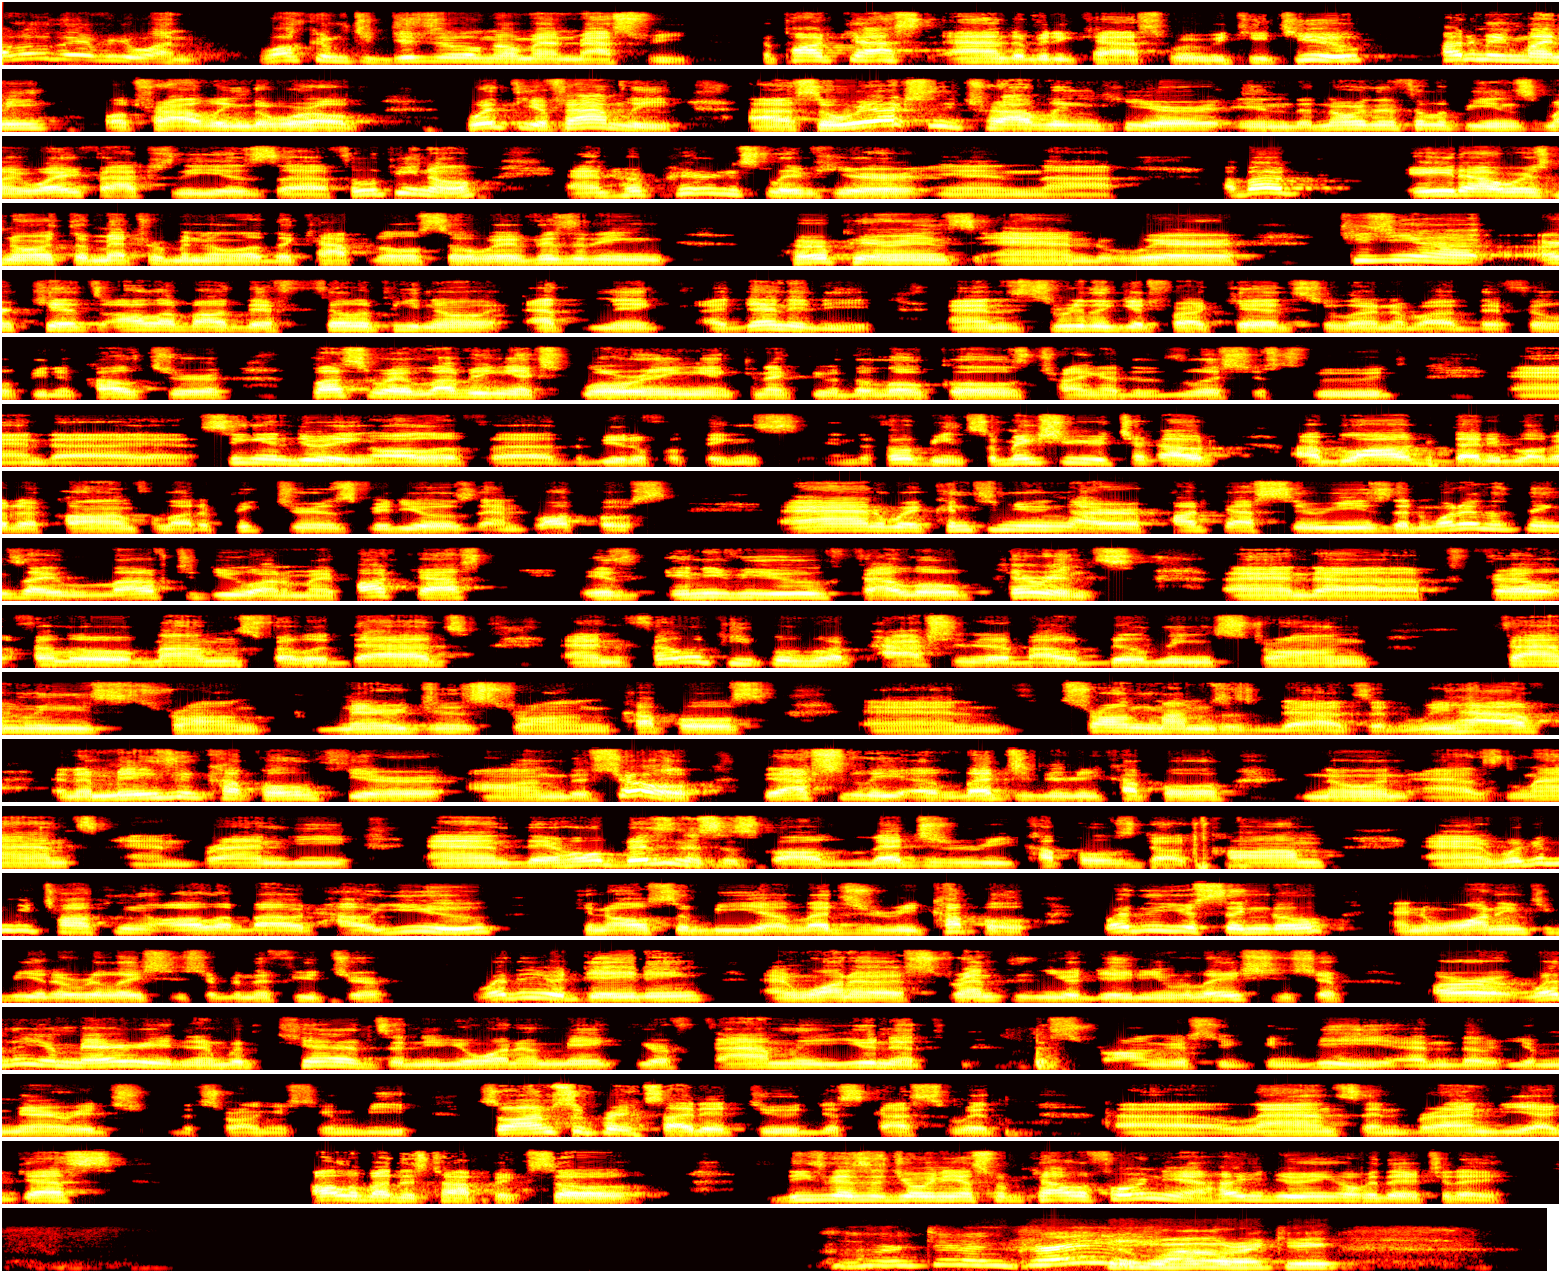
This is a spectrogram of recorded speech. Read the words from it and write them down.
Hello there, everyone. Welcome to Digital Nomad Mastery, the podcast and a videocast where we teach you how to make money while traveling the world with your family. Uh, so we're actually traveling here in the northern Philippines. My wife actually is uh, Filipino, and her parents live here in uh, about eight hours north of Metro Manila, the capital. So we're visiting her parents, and we're teaching our, our, kids all about their Filipino ethnic identity. And it's really good for our kids to learn about their Filipino culture. Plus, we're loving exploring and connecting with the locals, trying out the delicious food, and uh, seeing and doing all of uh, the beautiful things in the Philippines. So make sure you check out our blog, daddyblogger.com, for a lot of pictures, videos, and blog posts. And we're continuing our podcast series. And one of the things I love to do on my podcast is interview fellow parents and uh, fellow, fellow moms, fellow dads, and fellow people who are passionate about building strong families, strong marriages, strong couples, and strong moms and dads. And we have an amazing couple here on the show. They're actually a legendary couple known as Lance and Brandy, and their whole business is called legendarycouples.com. And we're going to be talking all about how you can also be a legendary couple. Whether you're single and wanting to be in a relationship in the future, whether you're dating and want to strengthen your dating relationship, or whether you're married and with kids and you want to make your family unit the strongest you can be and the, your marriage the strongest you can be. So I'm super excited to discuss with uh, Lance and Brandy, I guess, all about this topic. So these guys are joining us from California. How are you doing over there today? We're doing great. Doing well, Ricky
